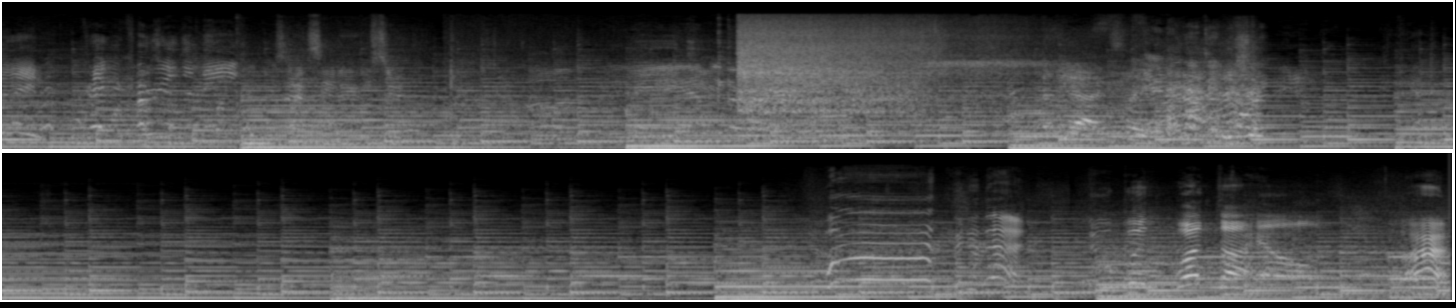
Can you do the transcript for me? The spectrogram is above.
that's the name. Greg, the name. Yeah, it's like. What? Look at that. Who put what the hell? Alright.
